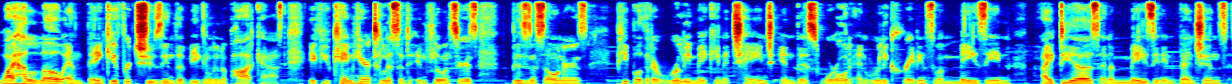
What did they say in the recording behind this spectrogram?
Why, hello, and thank you for choosing the Vegan Luna podcast. If you came here to listen to influencers, business owners, people that are really making a change in this world and really creating some amazing ideas and amazing inventions,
